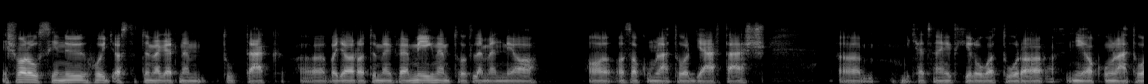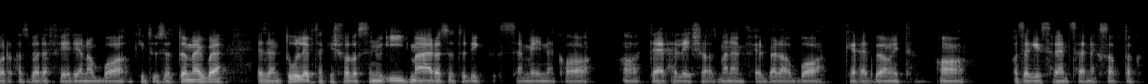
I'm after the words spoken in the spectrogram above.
és valószínű, hogy azt a tömeget nem tudták, vagy arra a tömegre még nem tudott lemenni a, a, az akkumulátorgyártás, úgy 77 kWh-nyi akkumulátor az beleférjen abba a kitűzött tömegbe. Ezen túlléptek, és valószínű így már az ötödik személynek a, a terhelése az már nem fér bele abba a keretbe, amit a az egész rendszernek szabtak.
